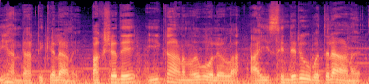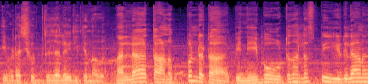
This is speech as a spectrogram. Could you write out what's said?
ഈ അന്റാർട്ടിക്കയിലാണ്. പക്ഷേ ദേ ഈ കാണുന്നത് പോലെയുള്ള ഐസിന്റെ രൂപത്തിലാണ് ഇവിടെ ശുദ്ധജലം ഇരിക്കുന്നത്. നല്ല തണുപ്പുണ്ട് കേട്ടാ പിന്നെ ഈ ബോട്ട് നല്ല സ്പീഡിലാണ്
